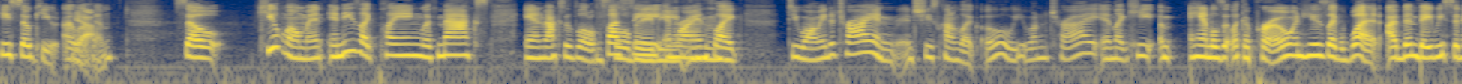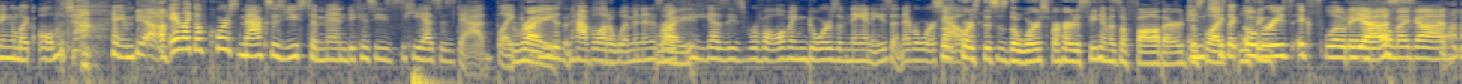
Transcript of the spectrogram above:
He's so cute. I Yeah. love him. So cute moment. Indy's like playing with Max, and Max is a little This fussy, little and Ryan's mhm. like, "Do you want me to try?" And and she's kind of like, "Oh, you want to try?" And like he um, handles it like a pro, and he's like, "What? I've been babysitting him like all the time." Yeah. And like, of course, Max is used to men because he's he has his dad. Like, right. he doesn't have a lot of women in his Right. life. He has these revolving doors of nannies that never work out. So out. of course this is the worst for her to see him as a father. Just and like, she's like looking- ovaries exploding. Yes. Oh my god,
